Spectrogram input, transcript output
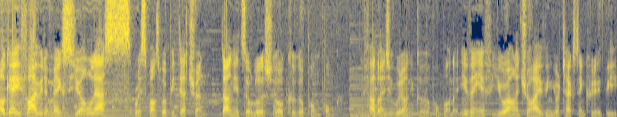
Okay, five it makes you less responsible pedestrian. 当你走路的时候磕磕碰碰，发短信会让你磕磕碰碰的。Even if you're only driving, your texting could be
